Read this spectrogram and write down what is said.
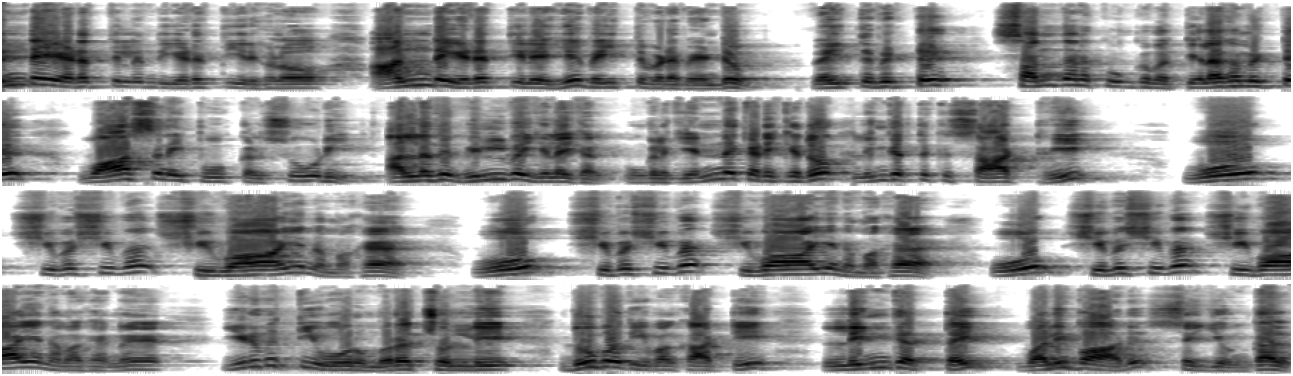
எந்த இடத்திலிருந்து எடுத்தீர்களோ அந்த இடத்திலேயே வைத்து விட வேண்டும். வைத்துவிட்டு சந்தன குங்கும திலகமிட்டு வாசனை பூக்கள் சூடி அல்லது வில்வ இலைகள் உங்களுக்கு என்ன கிடைக்குதோ லிங்கத்துக்கு சாற்றி ஓம் சிவசிவ சிவாய நமக. ஓம் சிவசிவ சிவாய நமக. ஓம் சிவசிவ சிவாய நமகன்னு இருபத்தி ஒரு முறை சொல்லி தூபதீபம் காட்டி லிங்கத்தை வழிபாடு செய்யுங்கள்.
